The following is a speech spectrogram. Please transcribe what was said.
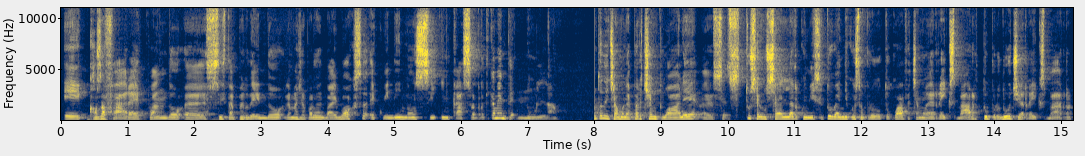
E cosa fare quando eh, si sta perdendo la maggior parte del buy box e quindi non si incassa praticamente nulla. Tanto diciamo la percentuale, eh, se, se, tu sei un seller, quindi se tu vendi questo prodotto qua, facciamo RX bar, tu produci RX bar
